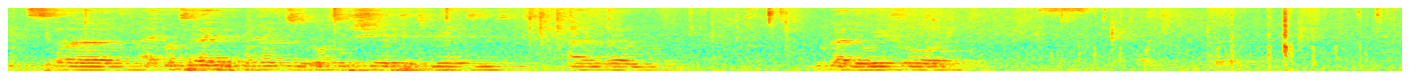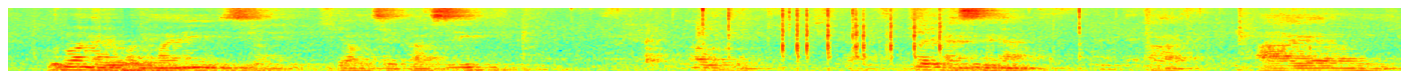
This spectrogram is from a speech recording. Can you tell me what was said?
it's, um, I consider it important to also share experiences and um, look at the way forward. Good morning, everybody. My name is um, Johnson Kasi. Okay. I'm sure you can see me now. Uh, I um,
